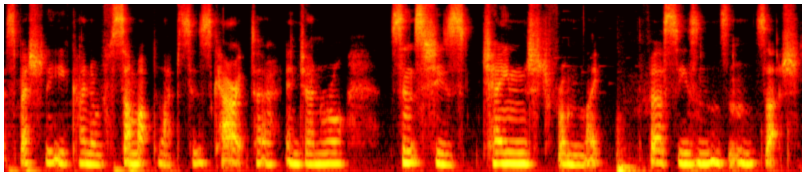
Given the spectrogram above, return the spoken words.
especially, kind of sum up Lapis's character in general, since she's changed from like first seasons and such.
